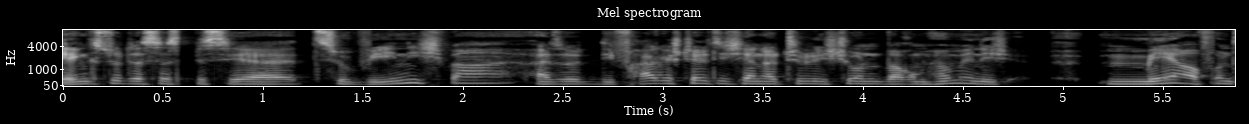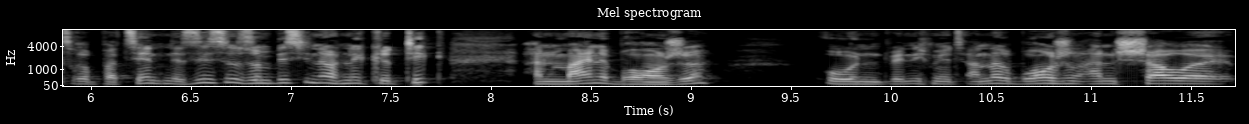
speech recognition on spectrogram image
Denkst du, dass das bisher zu wenig war? Also die Frage stellt sich ja natürlich schon, warum hören wir nicht mehr auf unsere Patienten? Es ist so ein bisschen auch eine Kritik an meine Branche. Und wenn ich mir jetzt andere Branchen anschaue,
